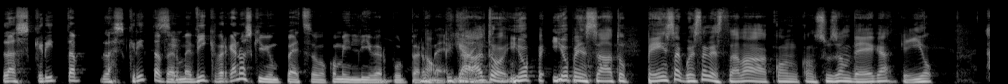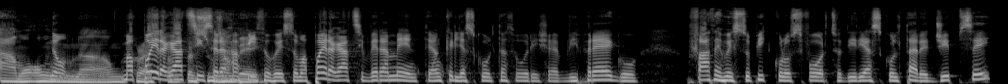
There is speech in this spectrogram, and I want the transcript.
l'ha scritta, l'ha scritta per Sì. me. Vic, perché non scrivi un pezzo come il Liverpool per no, me? più che Dai. altro io, io ho pensato, pensa a questa che stava con, con Susan Vega, che io amo. ho Un, No, un ma poi per ragazzi si era Susan Vega. capito questo, ma poi ragazzi veramente anche gli ascoltatori, cioè vi prego fate questo piccolo sforzo di riascoltare Gypsy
